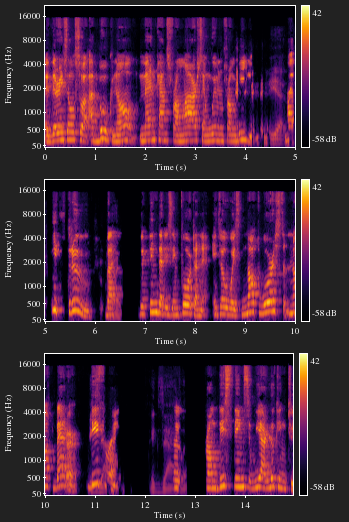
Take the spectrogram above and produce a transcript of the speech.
uh, there is also a book no? Man comes from mars and women from venus. Yeah. But it's true. But Right. the thing that is important is always not worse not better different. Exactly. so from these things we are looking to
